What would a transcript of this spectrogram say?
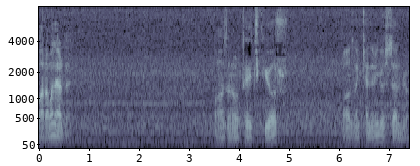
Barama nerede? Bazen ortaya çıkıyor. Bazen kendini göstermiyor.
